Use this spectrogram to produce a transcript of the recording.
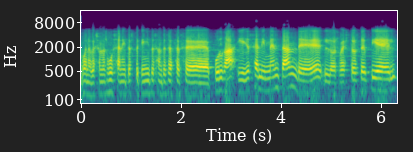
bueno que son los gusanitos pequeñitos antes de hacerse pulga y ellos se alimentan de los restos de piel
